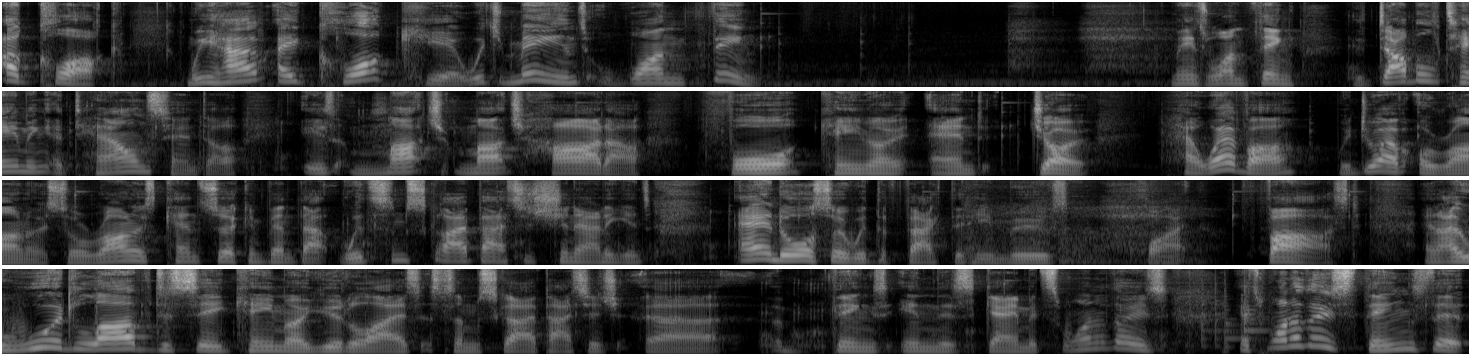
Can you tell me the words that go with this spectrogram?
a clock. We have a clock here which means one thing means one thing double teaming a town center is much, much harder for Chemo and Joe. However, we do have Ouranos, so Oranos can circumvent that with some Sky Passage shenanigans and also with the fact that he moves quite fast. And I would love to see Chemo utilize some Sky Passage uh, things in this game. It's one of those. It's one of those things that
